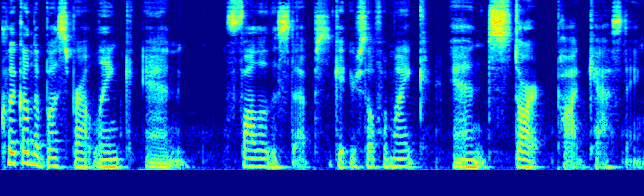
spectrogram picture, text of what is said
Click on the Buzzsprout link and follow the steps. Get yourself a mic and start podcasting.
